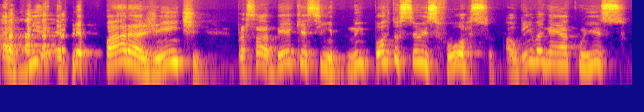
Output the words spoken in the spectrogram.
a é, prepara a gente para saber que, assim, não importa o seu esforço, alguém vai ganhar com isso.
